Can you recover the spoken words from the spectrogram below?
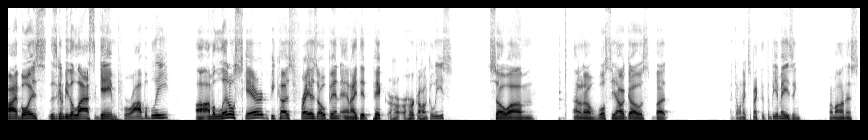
All right, boys. This is going to be the last game, probably. Uh, I'm a little scared because Freya's open and I did pick her Hunkalis. So, um, I don't know. We'll see how it goes, but I don't expect it to be amazing, if I'm honest.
